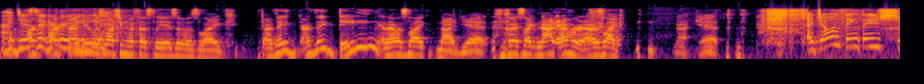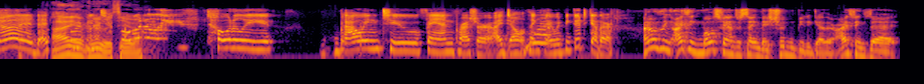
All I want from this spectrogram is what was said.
I our, disagree. our friend who was watching with us, Liza, was like, "Are they are they dating?" And I was like, "Not yet." Claire's like, "Not ever." And I was like, "Not yet." I don't think they should. I, think I agree with you. Totally, totally bowing to fan pressure. I don't think they would be good together. I don't think I think most fans are saying they shouldn't be together. I think that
